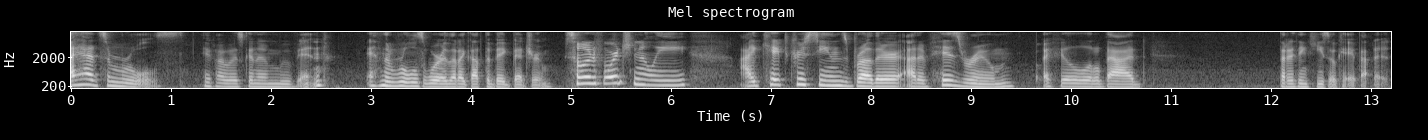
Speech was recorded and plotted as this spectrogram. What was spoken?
I had some rules if I was going to move in, and the rules were that I got the big bedroom. So unfortunately, I kicked Christine's brother out of his room. I feel a little bad, but I think he's okay about it.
